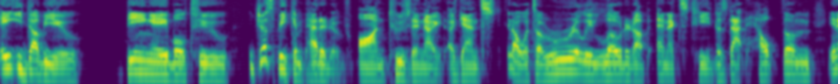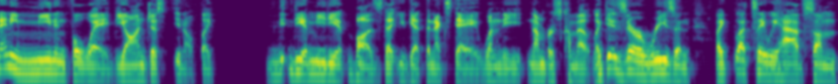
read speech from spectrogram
AEW being able to just be competitive on Tuesday night against, you know, what's a really loaded up NXT? Does that help them in any meaningful way beyond just, you know, like the, the, immediate buzz that you get the next day when the numbers come out? Like, is there a reason? Like, let's say we have some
